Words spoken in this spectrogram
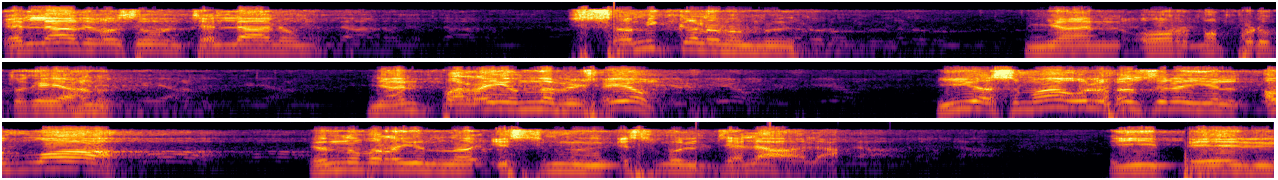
എല്ലാ ദിവസവും ചെല്ലാനും ശ്രമിക്കണമെന്ന് ഞാൻ ഓർമ്മപ്പെടുത്തുകയാണ്. ഞാൻ പറയുന്ന വിഷയം ഈ അസ്മാ ഉൽ ഹുസ്നയിൽ അള്ളാ എന്ന് പറയുന്ന ഇസ്മു ഇസ്മുൽ ജലാല. ഈ പേര്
